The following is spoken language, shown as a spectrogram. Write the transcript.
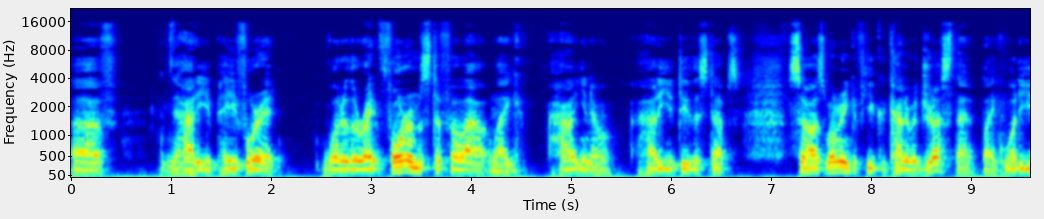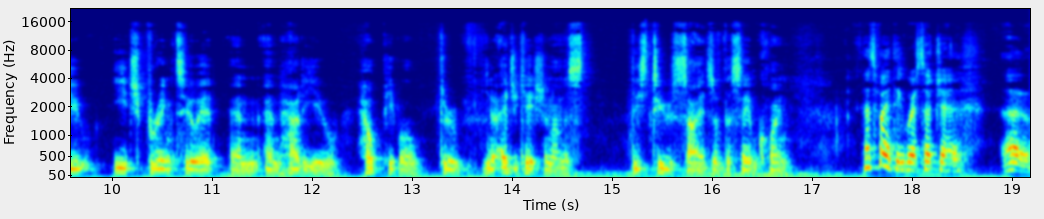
of how do you pay for it? What are the right forms to fill out? Mm-hmm. Like how you know how do you do the steps? So I was wondering if you could kind of address that. Like what do you each bring to it, and and how do you help people through you know education on this these two sides of the same coin? That's why I think we're such a uh,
